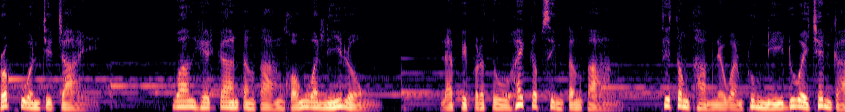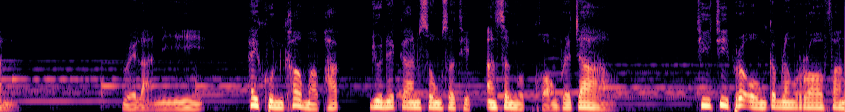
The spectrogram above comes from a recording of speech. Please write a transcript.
รบกวนจิตใจ วางเหตุการณ์ต่างๆ ของวันนี้ลง และปิดประตูให้กับสิ่งต่างๆ ที่ต้องทำในวันพรุ่งนี้ด้วยเช่นกัน เวลานี้ให้คุณเข้ามาพักอยู่ในการทรงสถิตอันสงบของพระเจ้า ที่ที่พระองค์กำลังรอฟัง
